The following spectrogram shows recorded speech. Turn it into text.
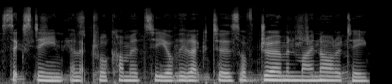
16, Electoral Committee of the Electors of German Minority,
